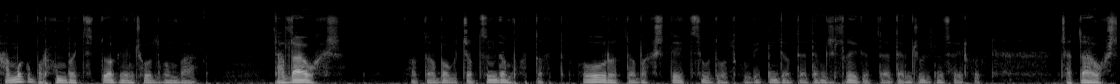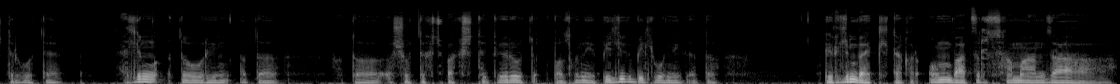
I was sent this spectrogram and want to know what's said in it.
хамаг бурхан бодтойгийн чуулган ба талаа багш одоо богж овцондоо бухтагт өөр одоо багш дээдсүүд болгон бидэнд одоо дамжлагыг одоо дамжуулан сойрхох чадаа багш тэргүүтэй. Алин одоо өөрийн одоо одоо шүтгч багш тэдгэрүүд болгоны бэлэг бэлгүүнийг одоо гэрлэн байдалтайгаар ум базар самаан за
